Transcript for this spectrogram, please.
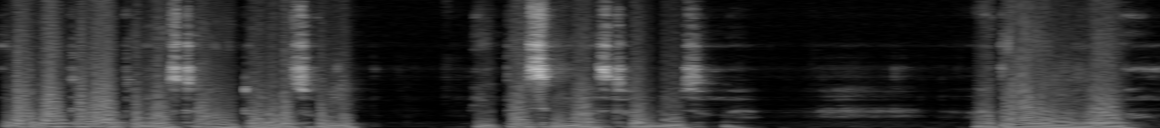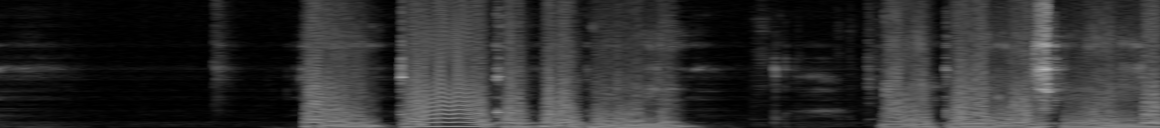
உங்கள் உங்களுக்கு ஓகே ஓகே மாஸ்டர் அவன்கிட்ட கூட சொல்லி நீங்கள் பேசுங்க மாஸ்டர் அப்படின்னு சொன்னேன். அது நான் தொழிலும் கற்பனை பண்ணவில்லை. நான் இப்போ எமோஷனலாக இல்லை.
